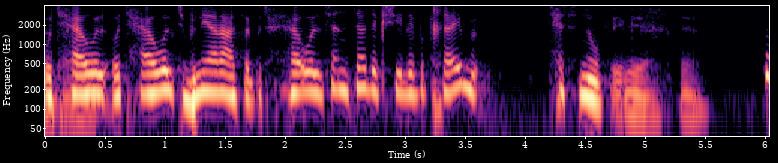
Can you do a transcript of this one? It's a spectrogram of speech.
وتحاول وتحاول تبني راسك وتحاول انت داك الشيء اللي فيك خايب. تحسنوا فيك. و-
